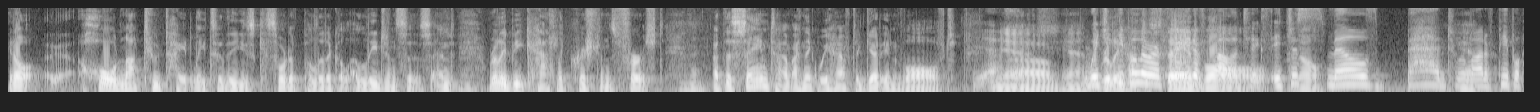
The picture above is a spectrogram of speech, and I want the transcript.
you know, hold not too tightly to these sort of political allegiances and really be Catholic Christians 1st At the same time, I think we have to get involved. Yeah. Yeah. Um, yeah. Which really people are stay afraid of involved. politics. It just No. smells bad to a lot of people.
